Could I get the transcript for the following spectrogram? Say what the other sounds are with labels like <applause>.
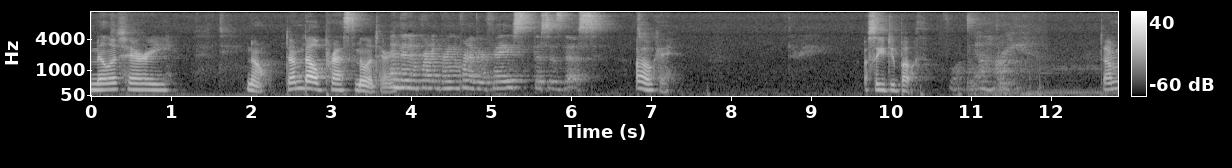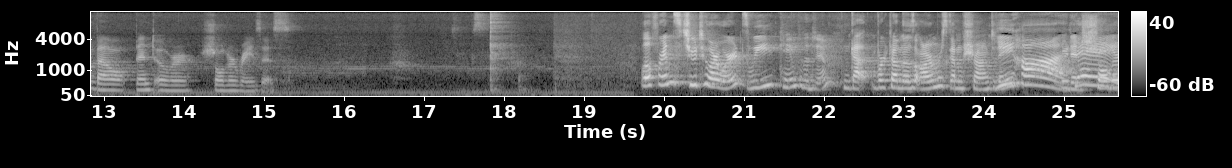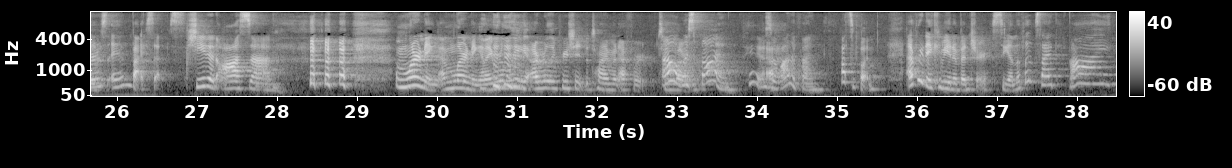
military. No, dumbbell press military. And then in front of, bring in front of your face, this is this. Oh, okay. Oh, So you do both. Uh-huh. Dumbbell bent over, shoulder raises. Well, friends, true to our words, we came to the gym, and got worked on those arms, got them strong today. Yeehaw! We did Yay! shoulders and biceps. She did awesome. <laughs> I'm learning. I'm learning, and I really, I really appreciate the time and effort. Oh, learn. it was fun. It was a lot of fun. Lots of fun. Every day can be an adventure. See you on the flip side. Bye.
